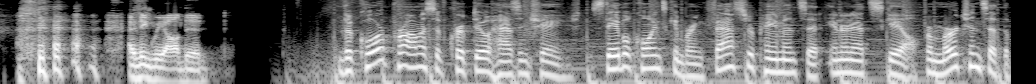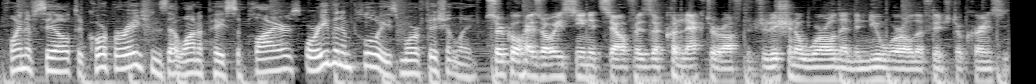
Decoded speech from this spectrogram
I think we all did. The core promise of crypto hasn't changed. Stablecoins can bring faster payments at internet scale, from merchants at the point of sale to corporations that want to pay suppliers or even employees more efficiently. Circle has always seen itself as a connector of the traditional world and the new world of digital currency.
